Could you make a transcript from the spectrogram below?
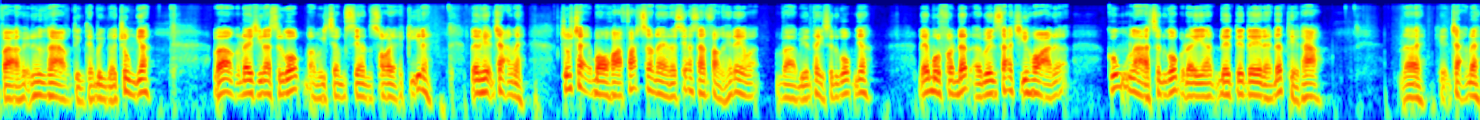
và huyện Hưng Hà tỉnh Thái Bình nói chung nhé Vâng, đây chính là sân gốp mà mình xem xem soi lại kỹ này. Đây là hiện trạng này. Chỗ chạy bò Hòa Phát sau này nó sẽ san phẳng hết em ạ và biến thành sân gốp nhá. Đây một phần đất ở bên xã Chí Hòa nữa, cũng là sân gốp ở đây nha, DTT này, đất thể thao. Đây, hiện trạng đây.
